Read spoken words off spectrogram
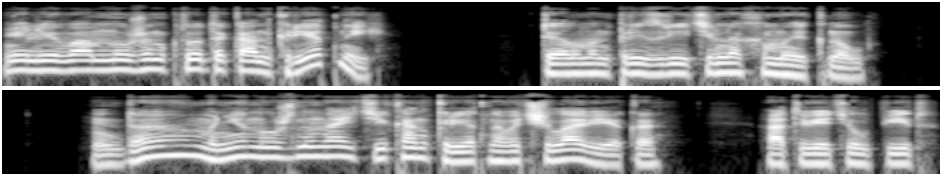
Или вам нужен кто-то конкретный? Телман презрительно хмыкнул. Да, мне нужно найти конкретного человека, ответил Пит.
